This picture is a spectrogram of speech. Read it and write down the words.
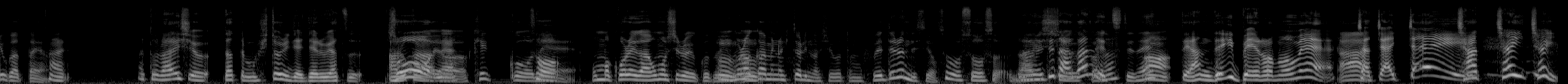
よかったやん、はい。あと来週だってもう一人で出るやつあるからね。や結構そねほんまこれが面白いことに、うんうん。村上の一人の仕事も増えてるんですよ。そうそうそう。舐めてたらあかんでっつってね。あであんでいベロもめあちゃちゃいちゃい。ちゃっちゃいちゃい。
